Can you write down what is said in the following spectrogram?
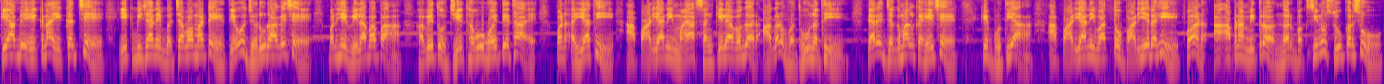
કે આ બે એકના એક જ છે. એકબીજાને બચાવવા માટે તેઓ જરૂર આવે છે. પણ હે વેલા બાપા, હવે તો જે થવું હોય તે થાય. પણ અહીંયાથી આ પાળિયાની માયા સંકેલ્યા વગર આગળ વધવું નથી. ત્યારે જગમાલ કહે છે કે, ભૂતિયા, આ પાળિયાની વાત તો પાડીએ રહી, પણ આ આપણા મિત્ર નરભક્ષીનું શું કરશું?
